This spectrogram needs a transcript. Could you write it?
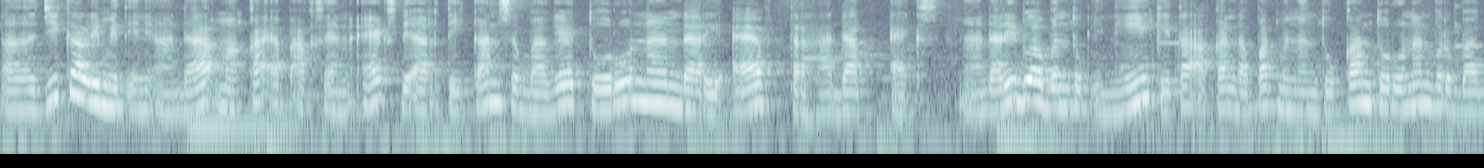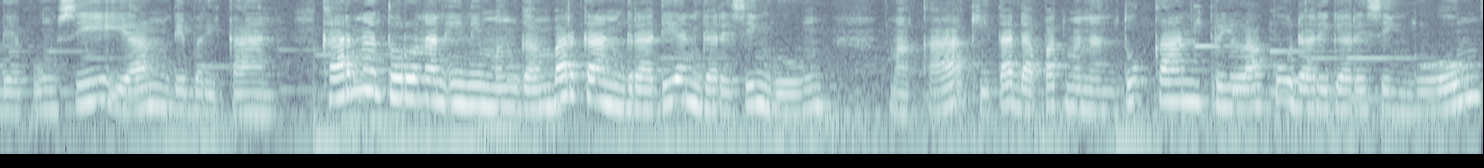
E, jika limit ini ada, maka f aksen x diartikan sebagai turunan dari f terhadap x. Nah, dari dua bentuk ini kita akan dapat menentukan turunan berbagai fungsi yang diberikan. Karena turunan ini menggambarkan gradien garis singgung, maka kita dapat menentukan perilaku dari garis singgung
